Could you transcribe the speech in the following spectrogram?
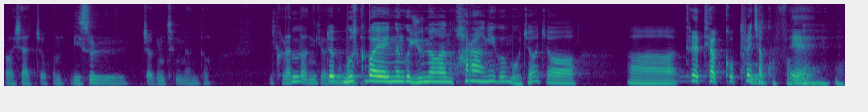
러시아 쪽은 미술적인 측면도 그랬던 그, 기억이. 모스크바에 있는 그 유명한 화랑이 그 뭐죠? 저 아, 트레티아코프 트레차코프. 예. 예, 예. 예,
